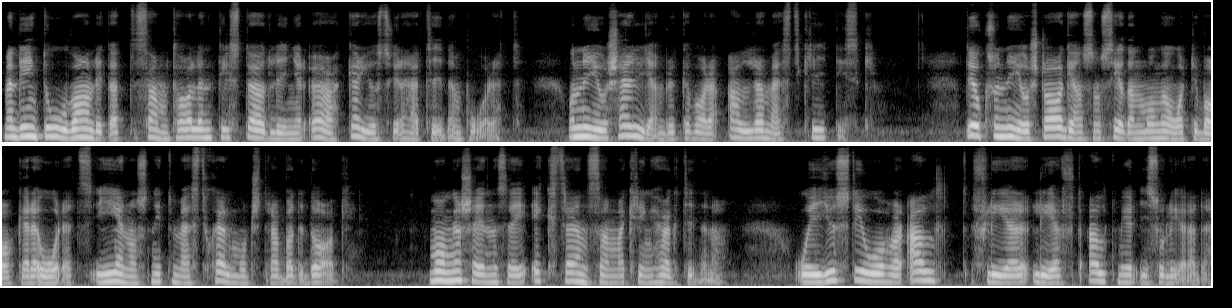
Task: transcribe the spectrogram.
Men det är inte ovanligt att samtalen till stödlinjer ökar just vid den här tiden på året. Och nyårshelgen brukar vara allra mest kritisk. Det är också nyårsdagen som sedan många år tillbaka är årets i genomsnitt mest självmordsdrabbade dag. Många känner sig extra ensamma kring högtiderna. Och i just i år har allt fler levt allt mer isolerade.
